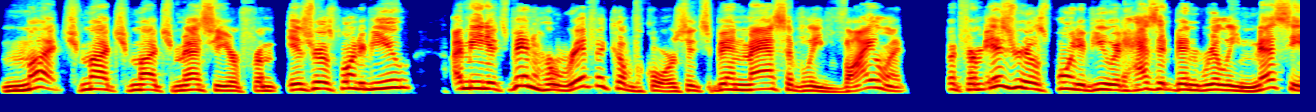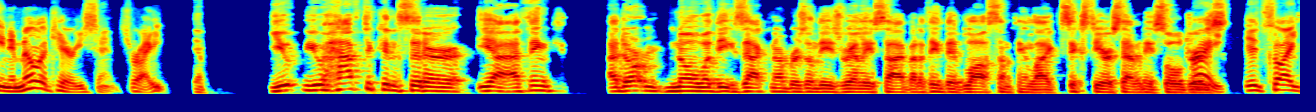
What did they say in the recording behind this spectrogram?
much, much, much messier from Israel's point of view. I mean, it's been horrific, of course. It's been massively violent, but from Israel's point of view, it hasn't been really messy in a military sense, right? Yeah. You you have to consider, yeah, I think I don't know what the exact numbers on the Israeli side, but I think they've lost something like 60 or 70 soldiers. Right. It's like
